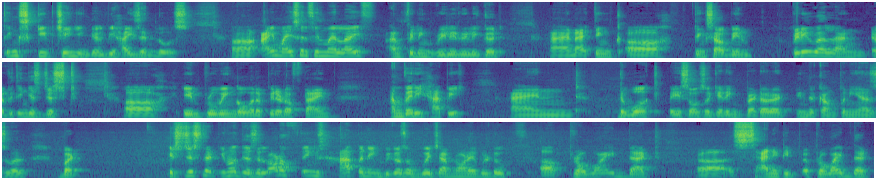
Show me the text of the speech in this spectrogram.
things keep changing. There'll be highs and lows. Uh, I myself in my life I'm feeling really really good. And I think uh, things have been pretty well and everything is just uh, improving over a period of time. I'm very happy, and the work is also getting better at, in the company as well. But it's just that you know there's a lot of things happening because of which I'm not able to uh, provide that uh, sanity, uh, provide that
